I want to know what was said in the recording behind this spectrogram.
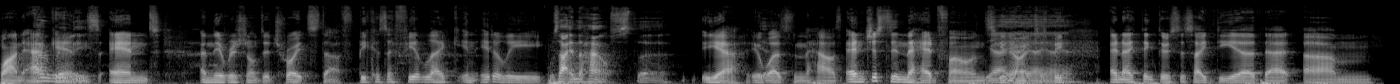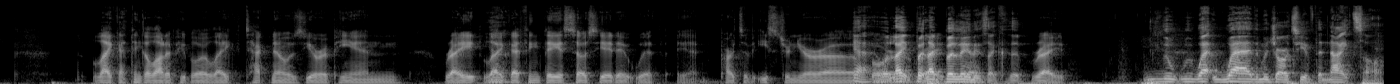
Juan Atkins and and the original Detroit stuff because I feel like in Italy, Was that in the house? The yeah, it was in the house and just in the headphones, Yeah, you know, yeah, yeah, just yeah, be, yeah. and I think there's this idea that um like I think a lot of people are like techno's European, right? Like I think they associate it with yeah, parts of Eastern Europe. yeah, or- like but like Berlin yeah. is like the, right, the where, where the majority of the nights are,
